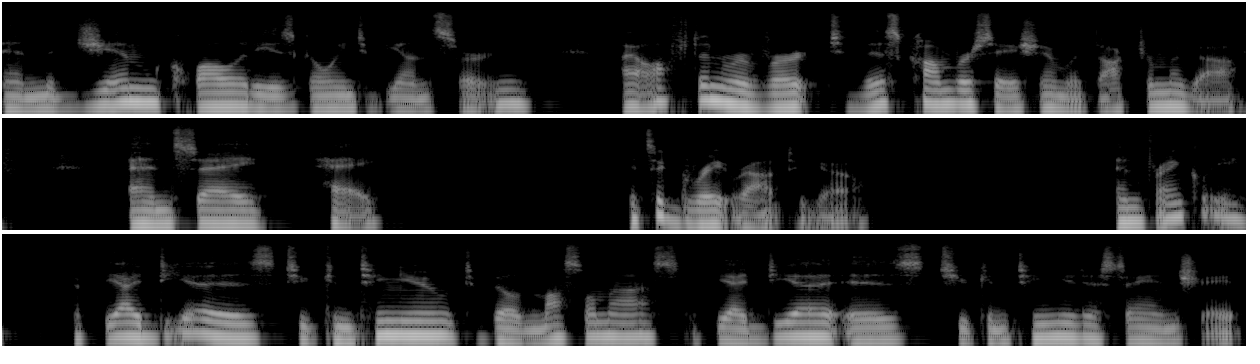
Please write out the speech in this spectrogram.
and the gym quality is going to be uncertain, I often revert to this conversation with Dr. McGuff and say, hey, it's a great route to go. And frankly, if the idea is to continue to build muscle mass, if the idea is to continue to stay in shape,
